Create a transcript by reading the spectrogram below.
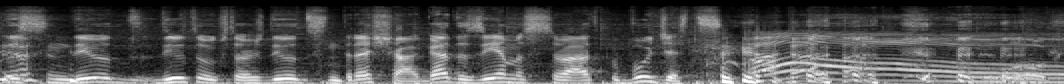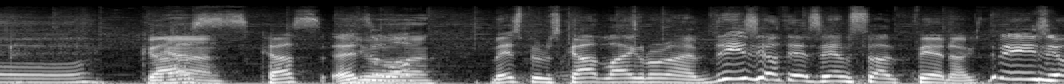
20, 20, 2023. gada Ziemassvētku budžets. Oh! Kas? kas? Redzi, Jo- Mēs pirms kāda laika runājām, drīz jau tie Ziemassvētku pienāks, drīz jau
